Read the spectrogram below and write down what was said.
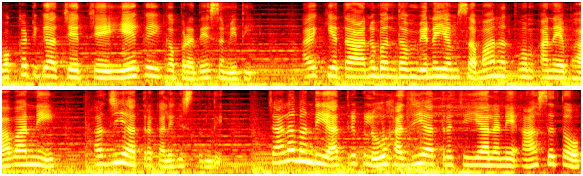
ఒక్కటిగా చేర్చే ఏకైక ప్రదేశం ఇది. ఐక్యత అనుబంధం వినయం సమానత్వం అనే భావాన్ని హజ్ యాత్ర కలిగిస్తుంది. చాలామంది యాత్రికులు హజ్ యాత్ర చేయాలనే ఆశతో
